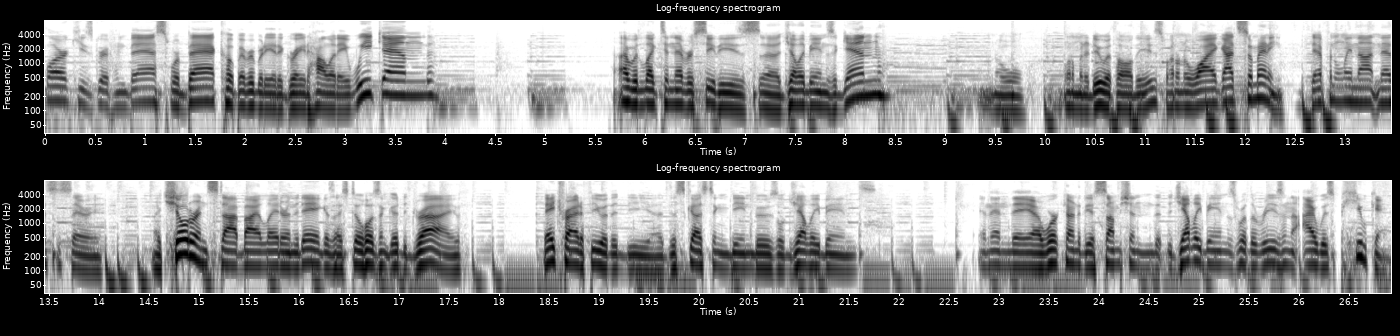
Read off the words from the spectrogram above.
Clark. He's Griffin Bass. We're back. Hope everybody had a great holiday weekend. I would like to never see these uh, jelly beans again. I don't know what I'm going to do with all these. I don't know why I got so many. Definitely not necessary. My children stopped by later in the day because I still wasn't good to drive. They tried a few of the, the uh, disgusting Bean Boozled jelly beans. And then they uh, worked under the assumption that the jelly beans were the reason I was puking.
